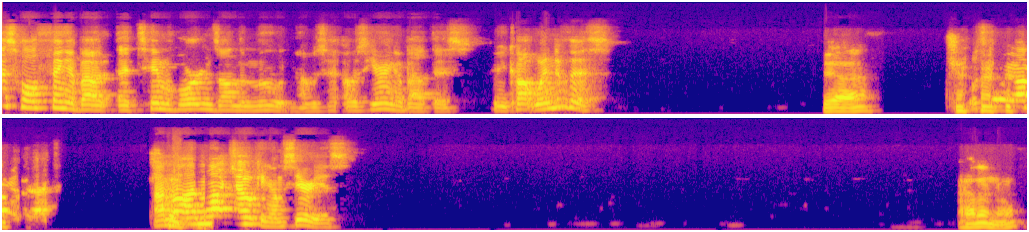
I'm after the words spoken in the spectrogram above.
this whole thing about uh, Tim Hortons on the moon. I was I was hearing about this. Have you caught wind of this? Yeah. What's going on with that? I'm not I'm not joking. I'm serious. I don't know.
